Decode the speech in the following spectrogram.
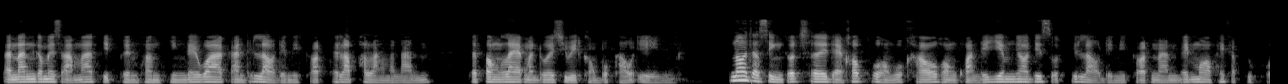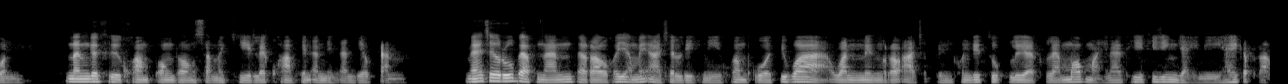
แต่นั่นก็ไม่สามารถปิดเบือนความจริงได้ว่าการที่เหล่าเดมิกอสได้รับพลังมานั้น จะต้องแลกมาด้วยชีวิตของพวกเขาเอง นอกจากสิ่งชดเชยแด่ครอบครัวของพวกเขาของขวัญที่เยี่ยมยอดที่สุดที่เหล่าเดมิกอสนั้นได้มอบให้กับทุกคน นั่นก็คือความปองดองสามัคคีและความเป็นอันหนึ่งอันเดียวกัน แม้จะรู้แบบนั้น แต่เราก็ยังไม่อาจจะหลีกหนีความกลัวที่ว่าวันหนึ่งเราอาจจะเป็นคนที่ถูกเลือก และมอบหมายหน้าที่ที่ยิ่งใหญ่นี้ให้กับเรา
